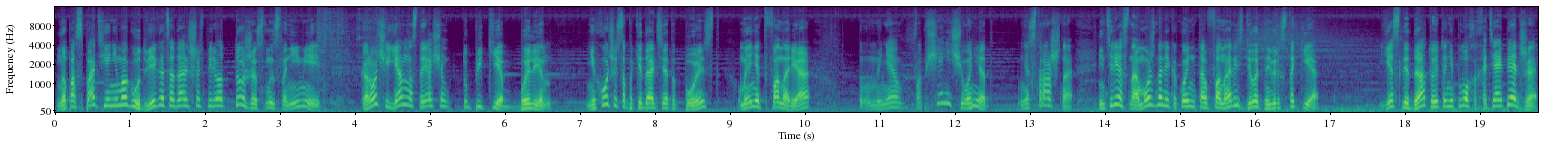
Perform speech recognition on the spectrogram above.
Но поспать я не могу. Двигаться дальше вперед тоже смысла не имеет. Короче, я в настоящем тупике. Блин. Не хочется покидать этот поезд. У меня нет фонаря. У меня вообще ничего нет. Мне страшно. Интересно, а можно ли какой-нибудь фонарь сделать на верстаке? Если да, то это неплохо. Хотя, опять же,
